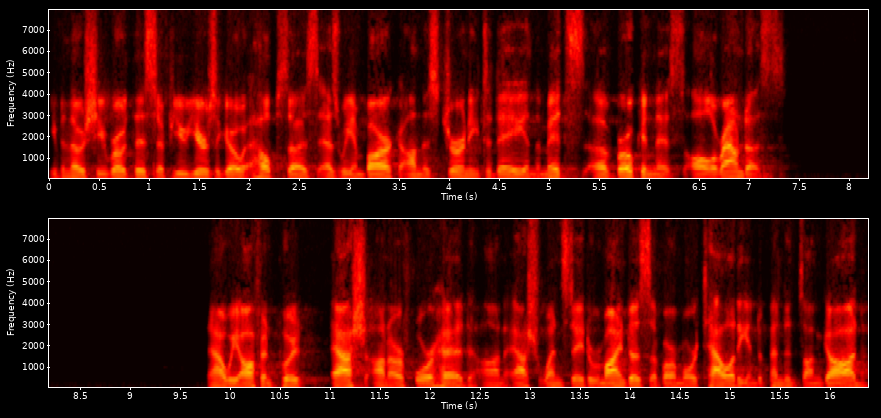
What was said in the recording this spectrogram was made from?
Even though she wrote this a few years ago, it helps us as we embark on this journey today in the midst of brokenness all around us. Now, we often put ash on our forehead on Ash Wednesday to remind us of our mortality and dependence on God.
